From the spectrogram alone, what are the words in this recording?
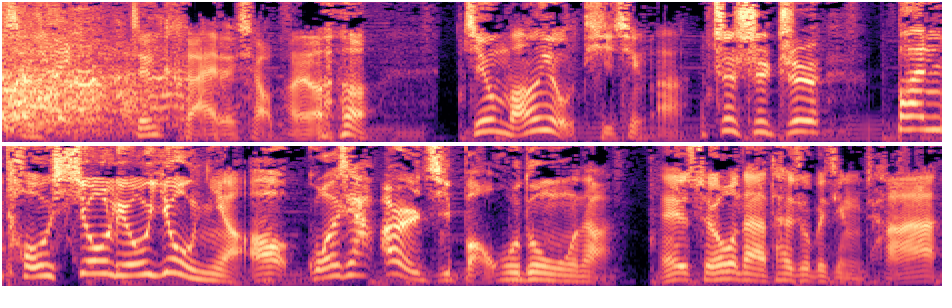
真可爱的小朋友。经网友提醒啊，这是只斑头修留幼鸟，国家二级保护动物呢。哎，随后呢，他就被警察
